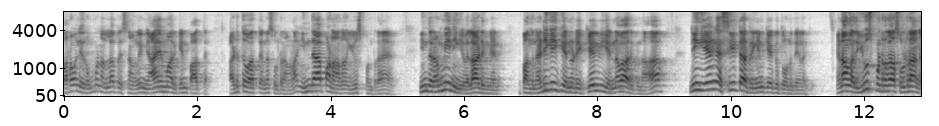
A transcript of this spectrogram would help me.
பரவாயில்ல ரொம்ப நல்லா பேசுகிறாங்களே நியாயமாக இருக்கேன்னு பார்த்தேன். அடுத்த வார்த்தை என்ன சொல்கிறாங்கன்னா இந்த ஆப்பை நான் நான் யூஸ் பண்ணுறேன் இந்த ரம்மி நீங்கள் விளாடுங்கன்னு இப்போ அந்த நடிகைக்கு என்னுடைய கேள்வி என்னவாக இருக்குன்னா நீங்கள் ஏங்க சீட் ஆடுறீங்கன்னு கேட்க தோணுது எனக்கு. ஏன்னா அவங்க அதை யூஸ் பண்ணுறதா சொல்கிறாங்க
